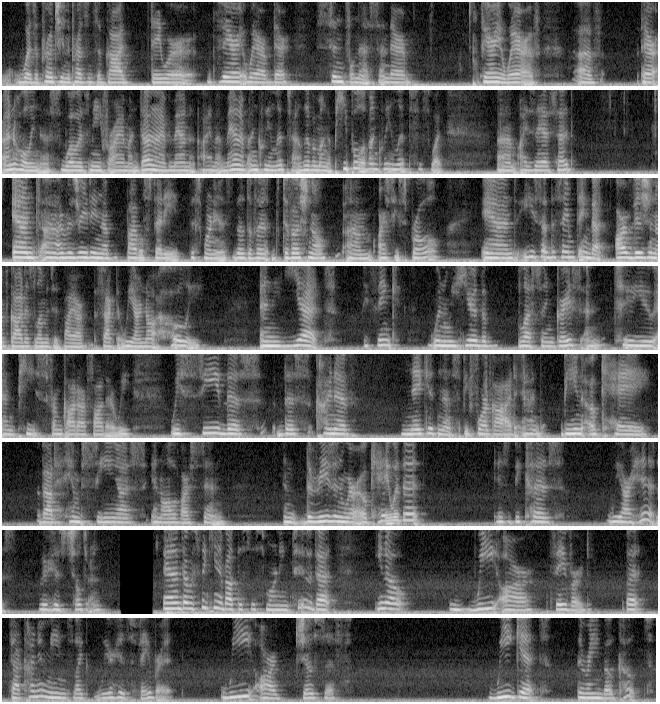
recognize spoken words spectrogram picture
was approaching the presence of God, they were very aware of their sinfulness and they're very aware of of their unholiness. Woe is me, for I am undone. I am a man. I am a man of unclean lips. I live among a people of unclean lips. Is what um, Isaiah said. And uh, I was reading a Bible study this morning. It's the devo- devotional um, R.C. Sproul, and he said the same thing that our vision of God is limited by our the fact that we are not holy, and yet I think when we hear the blessing, grace and to you and peace from God our Father. We we see this this kind of nakedness before God and being okay about him seeing us in all of our sin. And the reason we're okay with it is because we are his. We're his children. And I was thinking about this this morning too that you know we are favored, but that kind of means like we're his favorite. We are Joseph. We get the rainbow coat.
